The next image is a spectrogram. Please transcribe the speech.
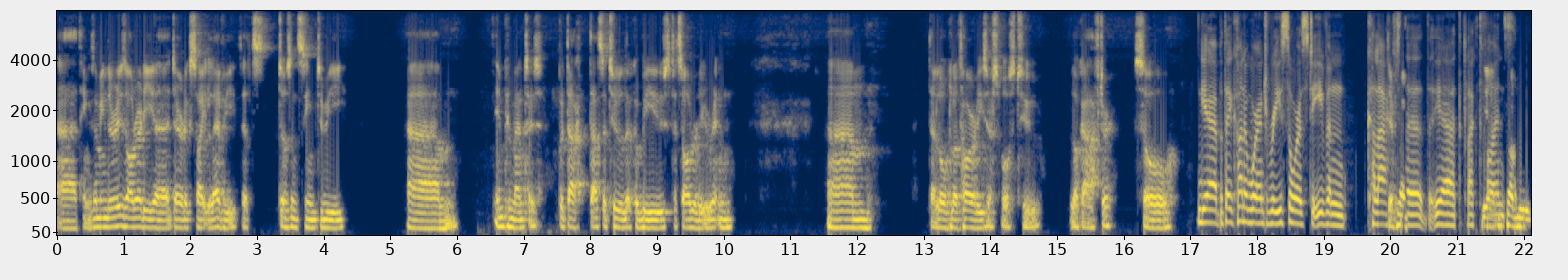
uh, things. I mean, there is already a derelict site levy that doesn't seem to be um, implemented, but that that's a tool that could be used. That's already written. Um, that local authorities are supposed to look after. So yeah, but they kind of weren't resourced to even collect the, the, yeah to collect the yeah, fines. Probably,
